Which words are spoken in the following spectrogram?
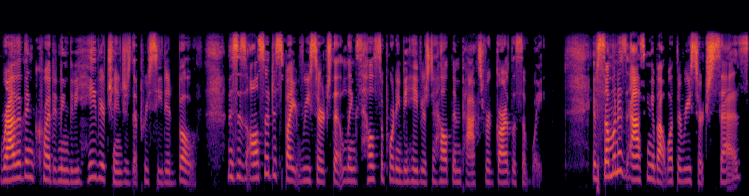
rather than crediting the behavior changes that preceded both. This is also despite research that links health supporting behaviors to health impacts regardless of weight. If someone is asking about what the research says,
